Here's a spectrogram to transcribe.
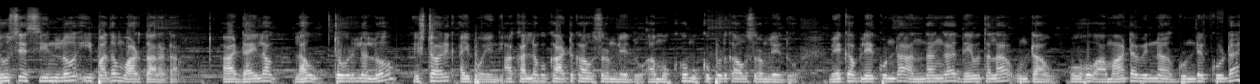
చూసే సీన్లో ఈ పదం వాడతారట. ఆ డైలాగ్ లవ్ స్టోరీలలో హిస్టారిక్ అయిపోయింది. ఆ కళ్ళకు కాటుక అవసరం లేదు ఆ ముక్కుకు ముక్కు పుడక అవసరం లేదు. మేకప్ లేకుండా అందంగా దేవతలా ఉంటావు. ఓహో ఆ మాట విన్న గుండె కూడా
